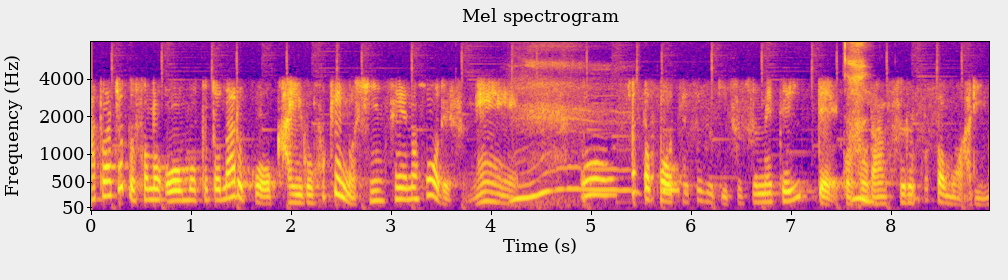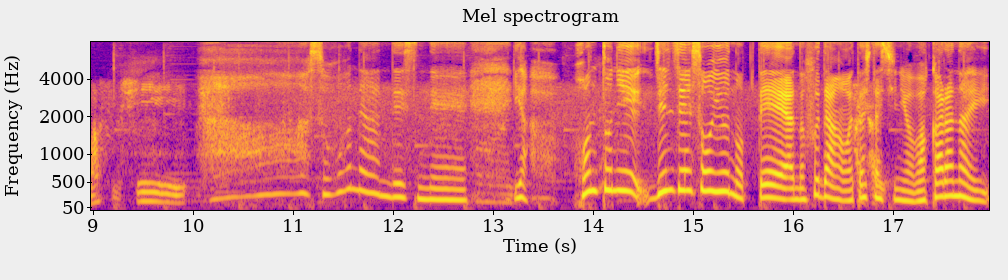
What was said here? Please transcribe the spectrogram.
あとはちょっとその大元となるこう介護保険の申請の方ですね、をちょっとこう手続き進めていってご相談することもありますし。はい、あそうなんですね。いや本当に全然そういうのってあの普段私たちにはわからないっ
